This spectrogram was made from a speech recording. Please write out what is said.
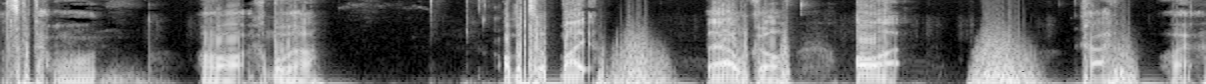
let's get that one. Alright, come over here. I'm up mate. There we go. Alright. Okay. Alright.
